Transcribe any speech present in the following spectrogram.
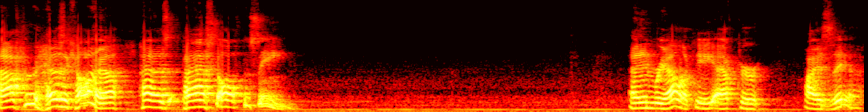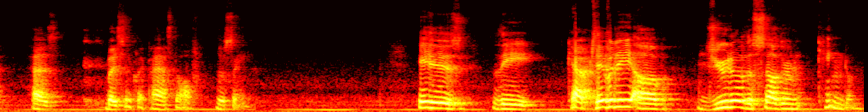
after Hezekiah has passed off the scene. And in reality, after Isaiah has basically passed off the scene, it is the captivity of Judah, the southern kingdom.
